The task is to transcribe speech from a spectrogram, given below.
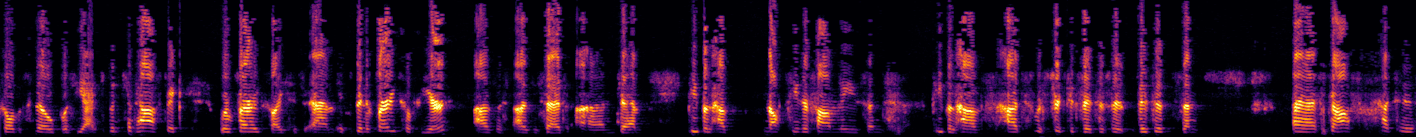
saw the snow. But yeah, it's been fantastic. We're very excited. Um, it's been a very tough year, as as you said, and um, people have not seen their families, and people have had restricted visit, visits, and uh, staff had to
